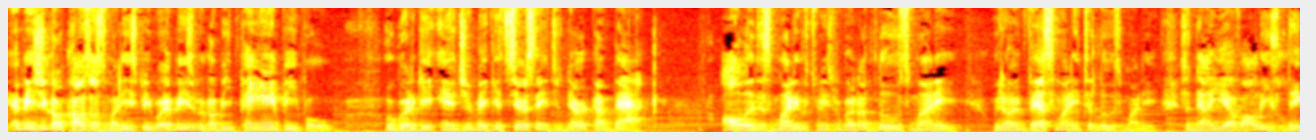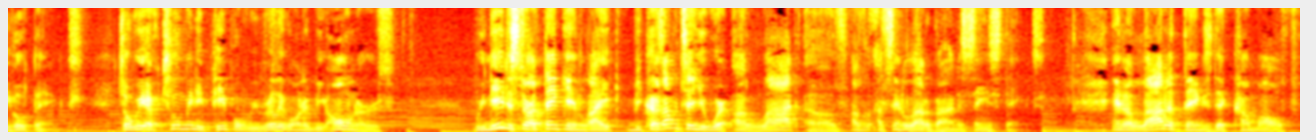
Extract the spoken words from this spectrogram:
that means you're gonna cost us money. These people, it means we're gonna be paying people who are gonna get injured, may get seriously injured, never come back. All of this money, which means we're gonna lose money. We don't invest money to lose money. So now you have all these legal things. So we have too many people we really want to be owners. We need to start thinking like because I'm gonna tell you where a lot of I've, I've seen a lot of behind the scenes things, and a lot of things that come off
